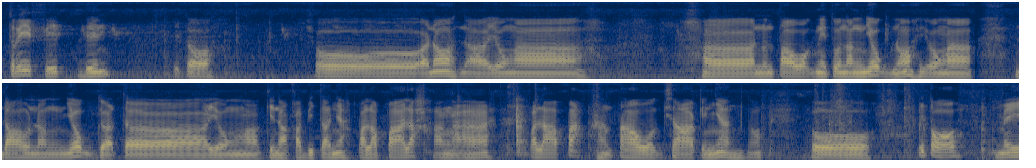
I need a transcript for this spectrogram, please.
3 feet din. Ito. So, ano, ah, yung ah, ah, anong tawag nito ng nyog no? Yung ah, dahon ng nyog at ah, yung ah, kinakabitan niya. Palapala ang ah, palapa ang tawag sa akin yan no? So ito may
